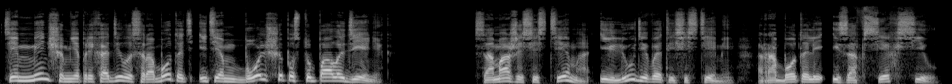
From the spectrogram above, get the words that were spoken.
тем меньше мне приходилось работать и тем больше поступало денег. Сама же система и люди в этой системе работали изо всех сил.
